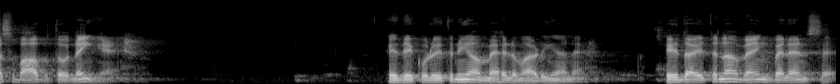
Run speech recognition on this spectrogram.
ਅਸਬਾਬ ਤੋਂ ਨਹੀਂ ਹੈ, ਇਹਦੇ ਕੋਲ ਇਤਨੀਆਂ ਮਹਿਲ ਮਾੜੀਆਂ ਨੇ, ਇਹਦਾ ਇਤਨਾ ਬੈਂਕ ਬੈਲੈਂਸ ਹੈ,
